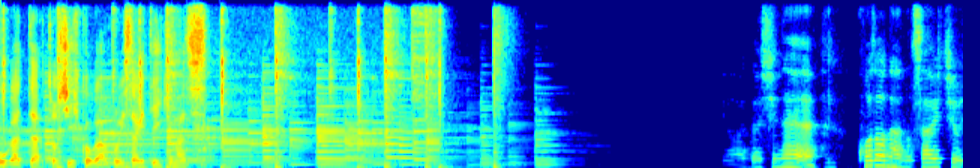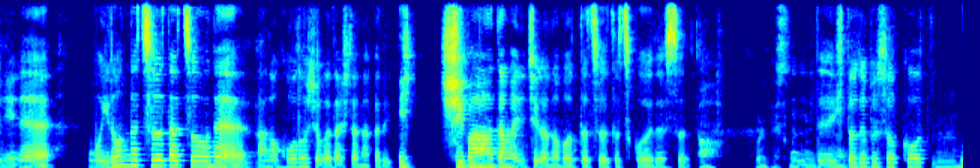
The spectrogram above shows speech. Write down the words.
尾形俊彦が掘り下げていきます。いや私ね、コロナの最中にねもういろんな通達をね、うん。あの厚労省が出した中で一番頭に血が上った通達これです。あ、で人手不足をうん。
